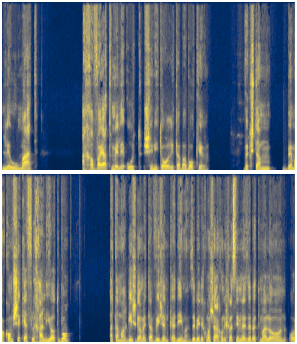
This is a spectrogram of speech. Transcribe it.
לעומת החוויית מלאות שנתעורר איתה בבוקר. וכשאתה במקום שכיף לך להיות בו, אתה מרגיש גם את ה vision קדימה. זה בדיוק כמו שאנחנו נכנסים לאיזה בית מלון, או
